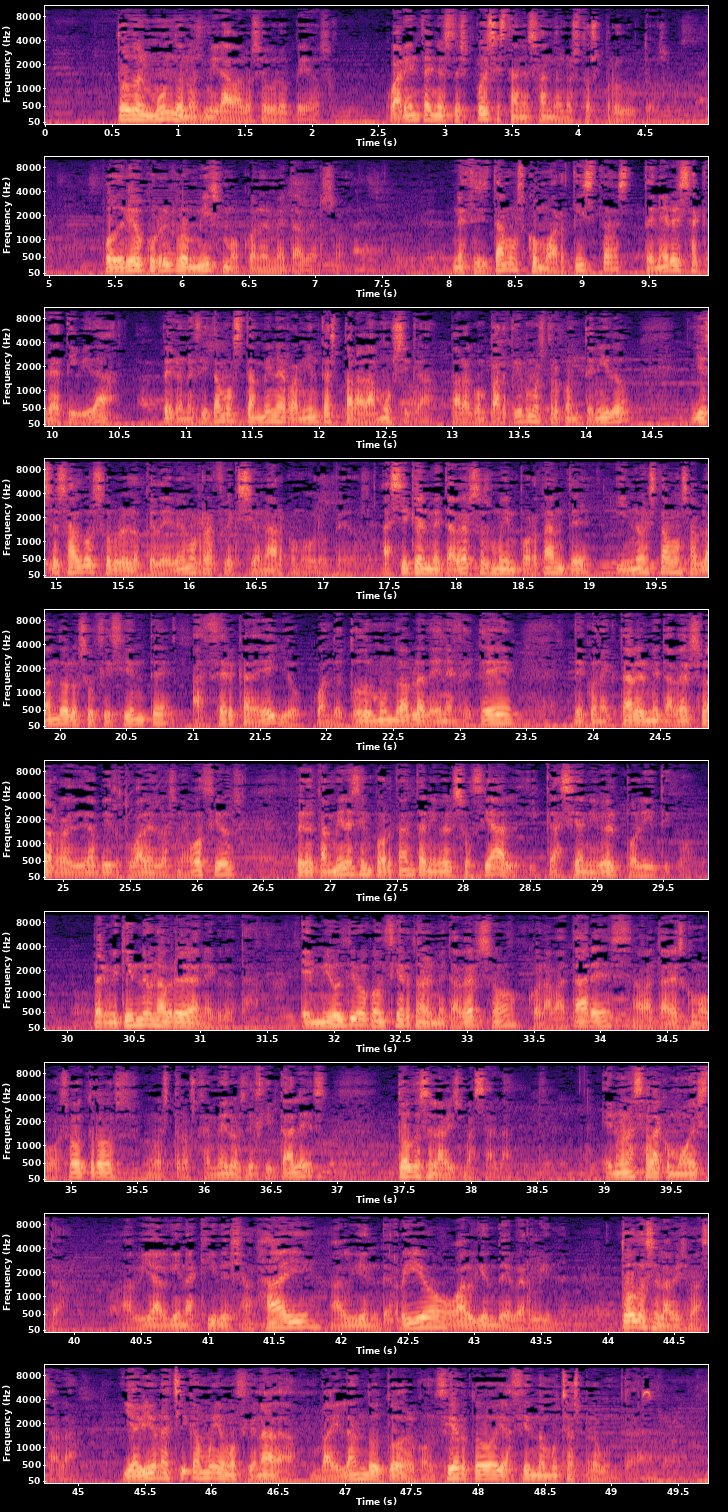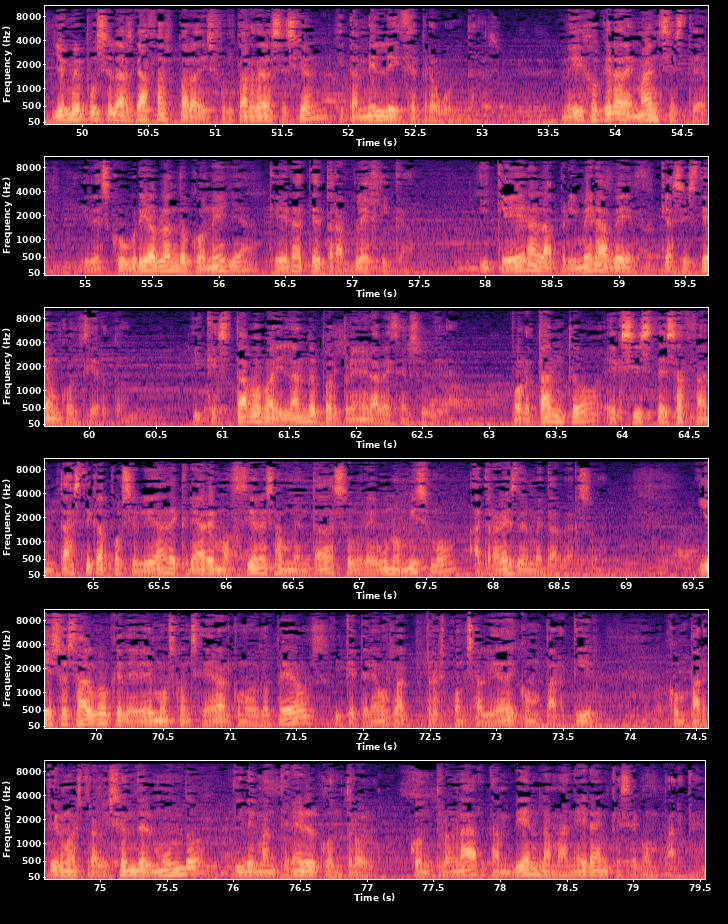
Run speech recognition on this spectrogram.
Todo el mundo nos miraba a los europeos. 40 años después están usando nuestros productos. Podría ocurrir lo mismo con el metaverso. Necesitamos como artistas tener esa creatividad, pero necesitamos también herramientas para la música, para compartir nuestro contenido, y eso es algo sobre lo que debemos reflexionar como europeos. Así que el metaverso es muy importante y no estamos hablando lo suficiente acerca de ello, cuando todo el mundo habla de NFT, de conectar el metaverso a la realidad virtual en los negocios, pero también es importante a nivel social y casi a nivel político. Permitidme una breve anécdota. En mi último concierto en el metaverso, con avatares, avatares como vosotros, nuestros gemelos digitales, todos en la misma sala. En una sala como esta, había alguien aquí de Shanghai, alguien de Río o alguien de Berlín, todos en la misma sala. Y había una chica muy emocionada, bailando todo el concierto y haciendo muchas preguntas. Yo me puse las gafas para disfrutar de la sesión y también le hice preguntas. Me dijo que era de Manchester y descubrí hablando con ella que era tetrapléjica y que era la primera vez que asistía a un concierto y que estaba bailando por primera vez en su vida. Por tanto, existe esa fantástica posibilidad de crear emociones aumentadas sobre uno mismo a través del metaverso. Y eso es algo que debemos considerar como europeos y que tenemos la responsabilidad de compartir, compartir nuestra visión del mundo y de mantener el control, controlar también la manera en que se comparte.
